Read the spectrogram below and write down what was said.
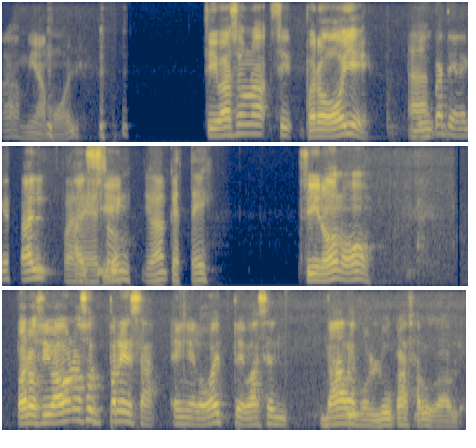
Ah, mi amor. si va a ser una. pero oye, ah. Luca tiene que estar al 100. Yo aunque esté. Si no, no. Pero si va a haber una sorpresa, en el oeste va a ser Dada con Lucas saludable.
